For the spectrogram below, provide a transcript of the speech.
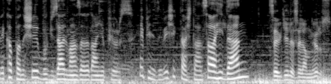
ve kapanışı bu güzel manzaradan yapıyoruz. Hepinizi Beşiktaş'tan, sahilden Sevgiyle selamlıyoruz.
